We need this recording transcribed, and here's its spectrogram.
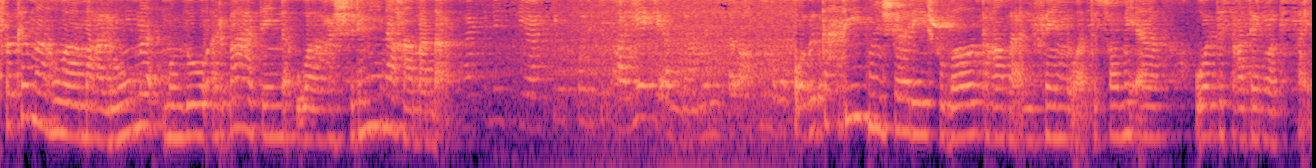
فكما هو معلوم منذ 24 عاما. وبالتحديد من شهر شباط عام 1999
